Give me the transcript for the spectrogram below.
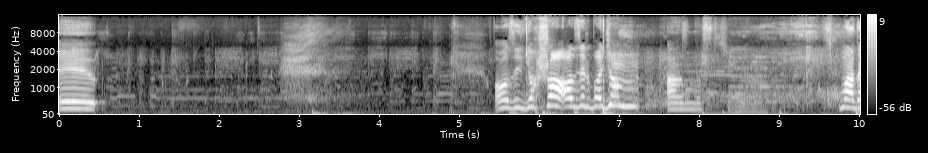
Ee, Azer yaşa Azerbaycan. Ağzına sıçayım ya. Sıkmadı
